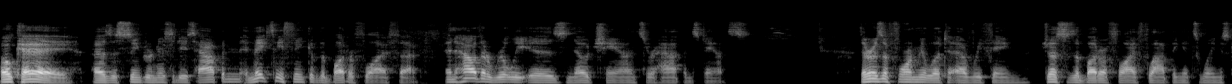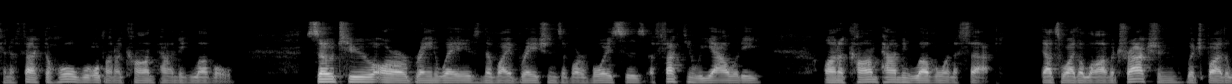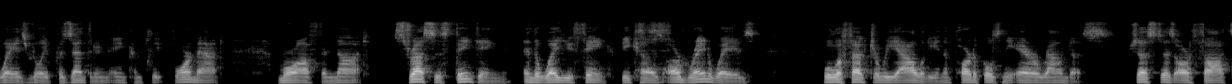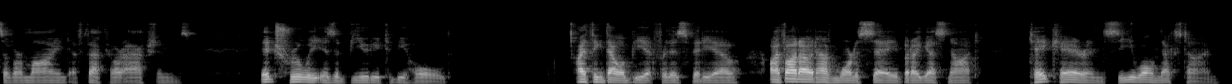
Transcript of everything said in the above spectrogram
Okay, as the synchronicities happen, it makes me think of the butterfly effect and how there really is no chance or happenstance. There is a formula to everything, just as a butterfly flapping its wings can affect the whole world on a compounding level. So too are our brain waves and the vibrations of our voices affecting reality on a compounding level and effect. That's why the law of attraction, which by the way is really presented in an incomplete format more often than not, stresses thinking and the way you think because our brain waves will affect our reality and the particles in the air around us, just as our thoughts of our mind affect our actions. It truly is a beauty to behold. I think that will be it for this video. I thought I would have more to say, but I guess not. Take care and see you all next time.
